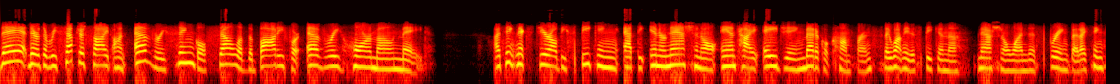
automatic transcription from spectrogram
They, there's a receptor site on every single cell of the body for every hormone made. I think next year I'll be speaking at the International Anti Aging Medical Conference. They want me to speak in the national one this spring, but I think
